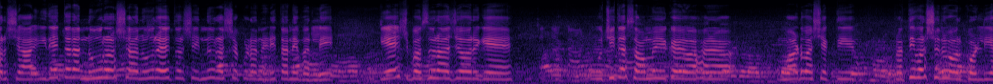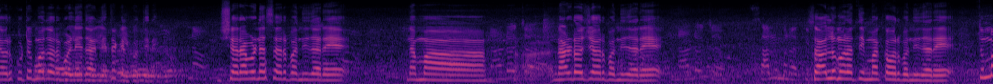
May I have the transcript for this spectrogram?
ವರ್ಷ. ಇದೇ ಥರ ನೂರು ವರ್ಷ, ನೂರೈವತ್ತು ವರ್ಷ, ಇನ್ನೂರು ವರ್ಷ ಕೂಡ ನಡೀತಾನೆ ಬರಲಿ. ಎಚ್. ಬಸವರಾಜು ಅವರಿಗೆ ಉಚಿತ ಸಾಮೂಹಿಕ ವ್ಯವಹಾರ ಮಾಡುವ ಶಕ್ತಿ ಪ್ರತಿ ವರ್ಷವೂ ಅವ್ರು ಕೊಡಲಿ. ಅವ್ರ ಕುಟುಂಬದವ್ರಿಗೆ ಒಳ್ಳೇದಾಗಲಿ ಅಂತ ಕೇಳ್ಕೊತೀನಿ. ಶರವಣ ಸರ್ ಬಂದಿದ್ದಾರೆ. ನಮ್ಮ ನಾಡೋಜ ಅವರು ಬಂದಿದ್ದಾರೆ. ಸಾಲುಮರ ತಿಮ್ಮಕ್ಕ. ಅವರು ಬಂದಿದ್ದಾರೆ. ತುಂಬ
